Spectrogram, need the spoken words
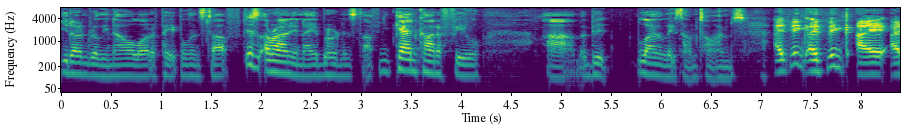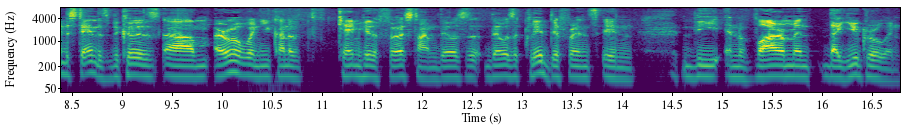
you don't really know a lot of people and stuff just around your neighborhood and stuff you can kind of feel um, a bit lonely sometimes I think I think I understand this because um, I remember when you kind of came here the first time, there was a, there was a clear difference in the environment that you grew in.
